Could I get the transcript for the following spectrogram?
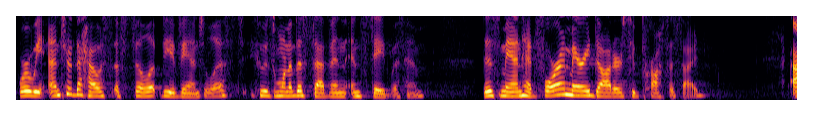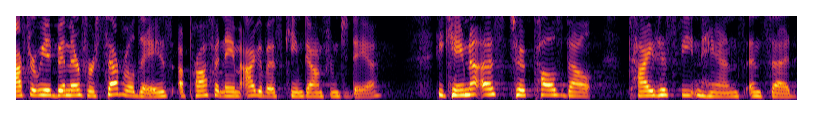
where we entered the house of Philip the evangelist, who was one of the seven, and stayed with him. This man had four unmarried daughters who prophesied. After we had been there for several days, a prophet named Agabus came down from Judea. He came to us, took Paul's belt, tied his feet and hands, and said,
